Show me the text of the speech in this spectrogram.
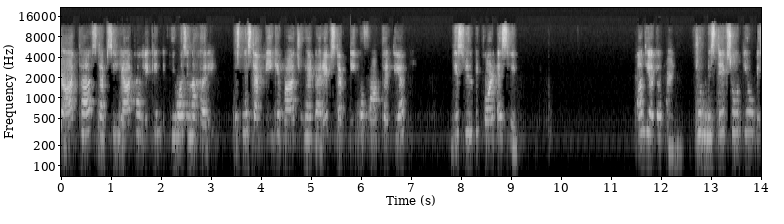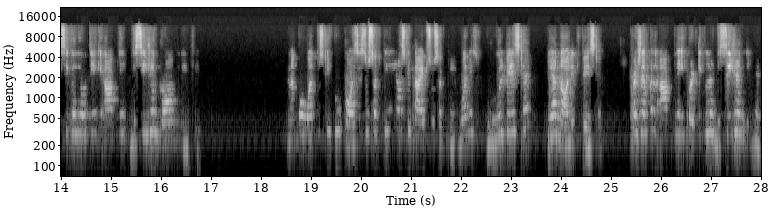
याद था स्टेप सी याद था, लेकिन ही वॉज़ इन अ हरी उसने स्टेप बी के बाद जो है डायरेक्ट स्टेप डी को फॉर्म कर दिया। This will be called as slip on the other hand जो मिस्टेक्स होती है, वो बेसिकली होती है कि आपने डिसीज़न रॉन्ग ली थी नंबर वन उसकी टू कॉजेज हो सकती है या उसकी टाइप्स हो सकती हैं। वन इज़ रूल बेस्ड है या नॉलेज बेस्ड है। फॉर एग्ज़ाम्पल आपने एक पर्टिकुलर डिसीज़न ली है।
